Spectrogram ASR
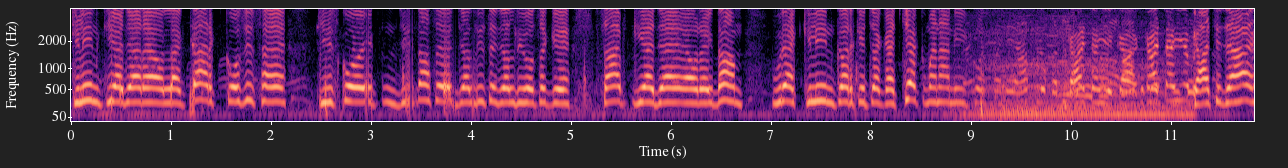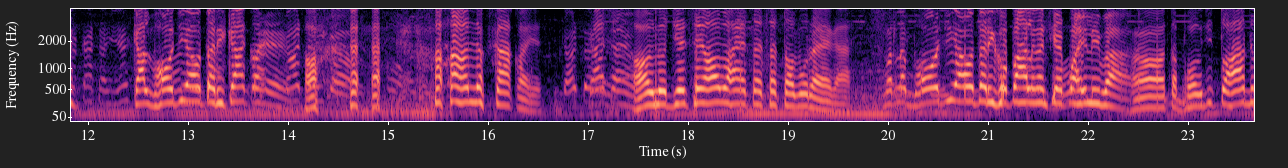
क्लीन किया जा रहा है और लगातार कोशिश है कि इसको जितना से जल्दी से जल्दी हो सके साफ़ किया जाए और एकदम पूरा क्लीन करके चकाचक बनाने की कोशिश का चाहिए? का का चाहिए? जाए का चाहिए? कल भौजी आओ तरीका कहे। का चाहिए का हम लोग का कहे? हम लोग जैसे अब है तैसे तबो रहेगा। मतलब भौजी आओ तरी गोपालगंज के पहली बार। हाँ तो भौजी तो हाथ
